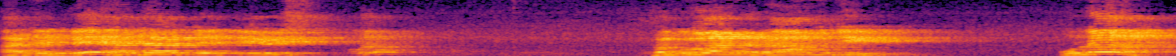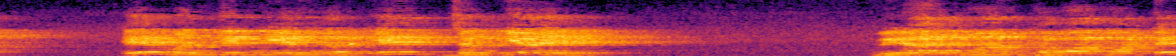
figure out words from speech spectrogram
આજે બે હજાર ને ત્રેવીસ ભગવાન રામજી પુનઃ એ મંદિરની અંદર એ જગ્યાએ વિરાજમાન થવા માટે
